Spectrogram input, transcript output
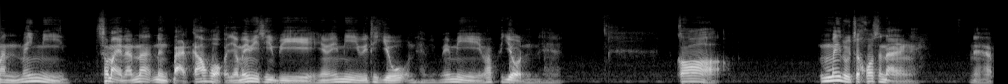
มันไม่มีสมัยนั้นน่ะหนึ่งแปดเก้าหกยังไม่มีทีวี ยังไม่มีวิทยุยังไม่มีภาพยนตร์นะฮะก็ไม่รู้จะโฆษณายังไงนะครับ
